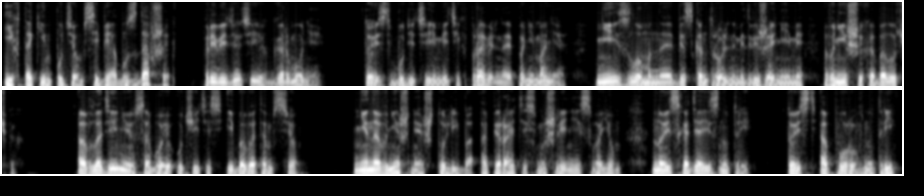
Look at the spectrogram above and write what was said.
их таким путем себе обуздавши, приведете их к гармонии то есть будете иметь их правильное понимание, не изломанное бесконтрольными движениями в низших оболочках. А владению собою учитесь, ибо в этом все. Не на внешнее что-либо опирайтесь в мышлении своем, но исходя изнутри, то есть опору внутри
